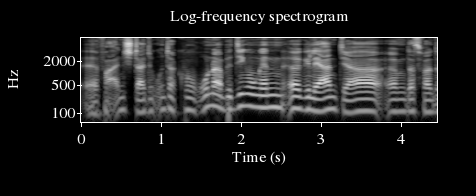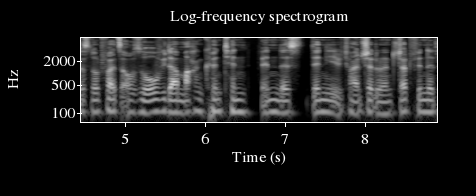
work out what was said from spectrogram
äh, Veranstaltung unter Corona-Bedingungen äh, gelernt, ja, ähm, dass wir das notfalls auch so wieder machen könnten, wenn das denn die Veranstaltung dann stattfindet.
